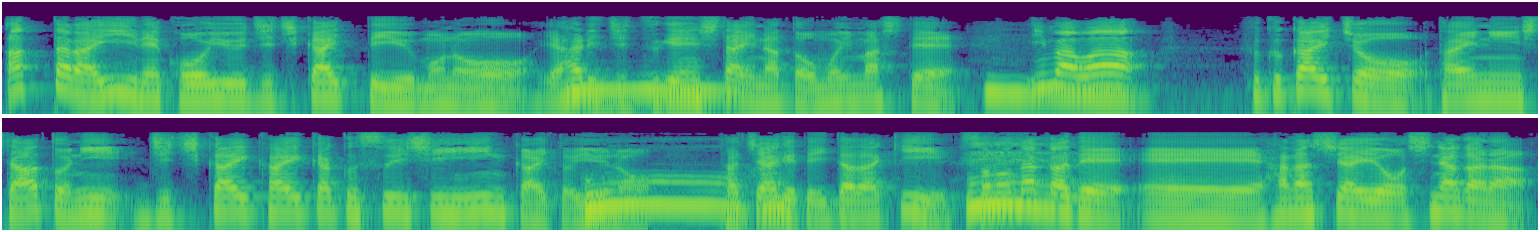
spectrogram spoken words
あったらいいね、こういう自治会っていうものを、やはり実現したいなと思いましてうん、今は副会長を退任した後に、自治会改革推進委員会というのを立ち上げていただき、はいその中で、えー話し合いをしながら、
